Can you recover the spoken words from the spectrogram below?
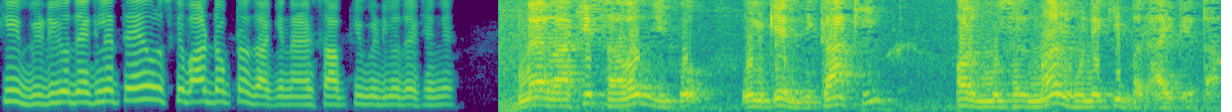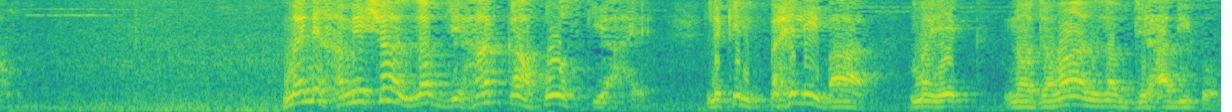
की वीडियो देख लेते हैं और उसके बाद डॉक्टर जाकिर नायक साहब की वीडियो देखेंगे। मैं राखी सावंत जी को उनके निकाह की और मुसलमान होने की बधाई देता हूँ। मैंने हमेशा लव जिहाद का अपोज किया है। लेकिन पहली बार मैं एक नौजवान लव जिहादी को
